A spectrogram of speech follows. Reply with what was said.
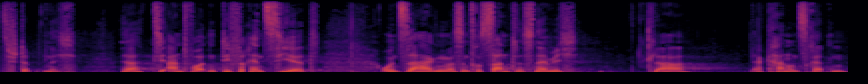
Das stimmt nicht. Ja, sie antworten differenziert und sagen was Interessantes, nämlich, klar, er kann uns retten.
